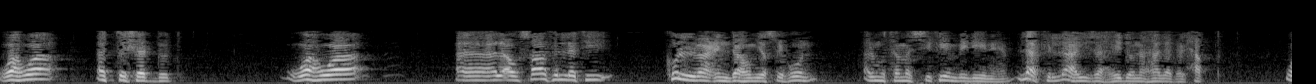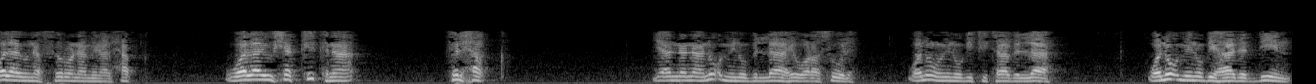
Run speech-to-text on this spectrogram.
وهو التشدد وهو آه، الأوصاف التي كل ما عندهم يصفون المتمسكين بدينهم. لكن لا يزهدنا هذا في الحق ولا ينفرنا من الحق ولا يشككنا في الحق لأننا نؤمن بالله ورسوله ونؤمن بكتاب الله ونؤمن بهذا الدين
